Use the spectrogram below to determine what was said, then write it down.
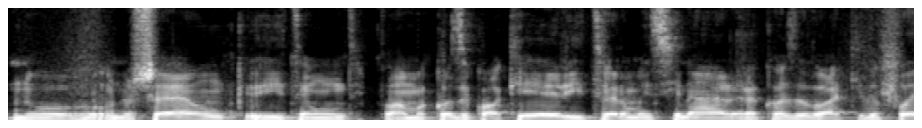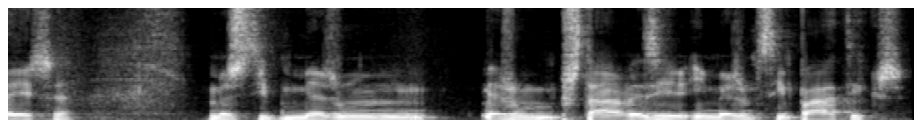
no, no chão e tem um, tipo, lá uma coisa qualquer e tiveram-me a ensinar a coisa do arco e da flecha, mas tipo, mesmo, mesmo prestáveis e, e mesmo simpáticos.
